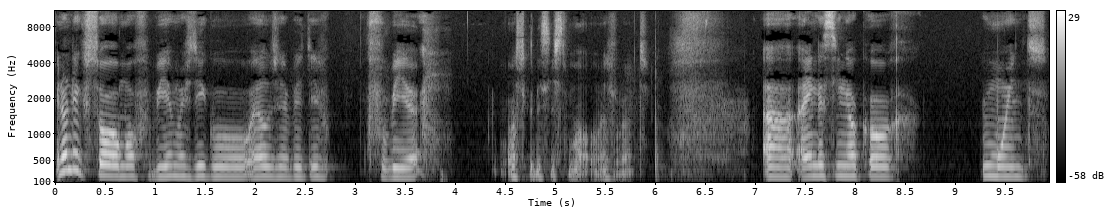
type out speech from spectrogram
Eu não digo só homofobia, mas digo LGBTfobia. Acho que disse isto mal, mas pronto. Uh, ainda assim ocorre muito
